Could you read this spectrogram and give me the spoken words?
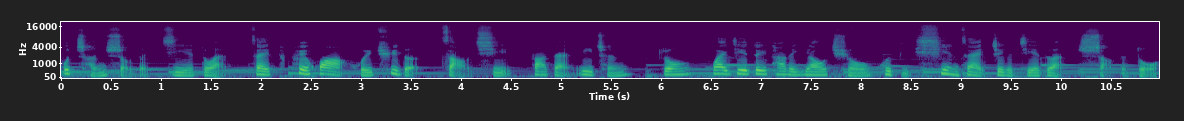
不成熟的阶段，在退化回去的早期发展历程中，外界对他的要求会比现在这个阶段少得多。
